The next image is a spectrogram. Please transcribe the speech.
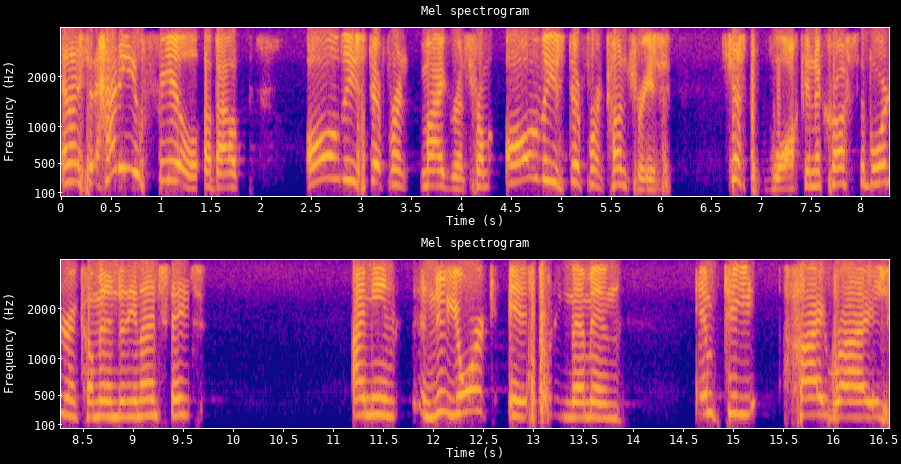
And I said, How do you feel about all these different migrants from all these different countries just walking across the border and coming into the United States? I mean, New York is putting them in empty, high rise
